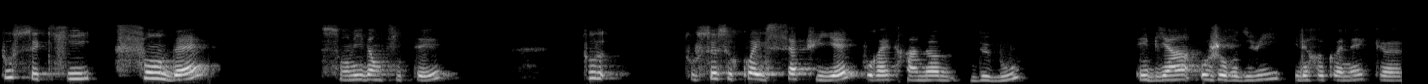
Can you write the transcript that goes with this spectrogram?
tout ce qui fondait son identité, tout, ce sur quoi il s'appuyait pour être un homme debout, eh bien, aujourd'hui, il reconnaît que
